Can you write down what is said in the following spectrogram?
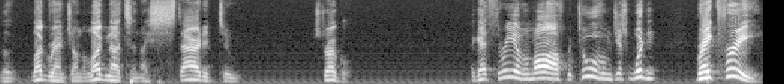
the lug wrench on the lug nuts and I started to struggle. I got three of them off, but two of them just wouldn't break free.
